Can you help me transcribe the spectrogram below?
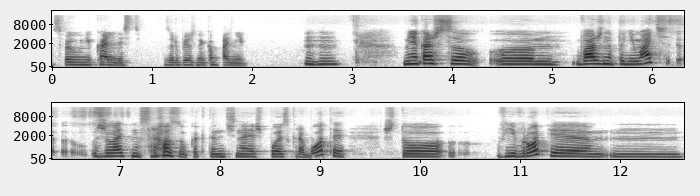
свою уникальность зарубежной компании? Угу. Мне кажется, эм, важно понимать, э, желательно сразу, как ты начинаешь поиск работы, что в Европе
